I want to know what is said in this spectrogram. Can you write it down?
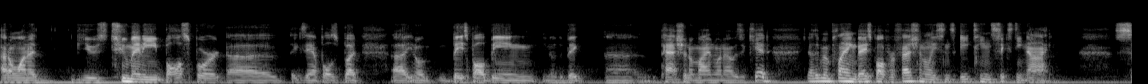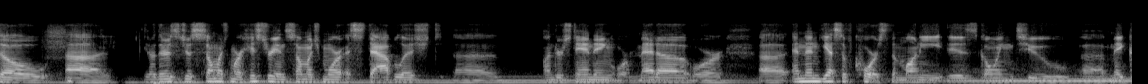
I don't want to use too many ball sport uh, examples, but uh, you know, baseball being you know the big uh, passion of mine when I was a kid. You know, they've been playing baseball professionally since 1869. So uh, you know, there's just so much more history and so much more established uh, understanding or meta or uh, and then yes, of course, the money is going to make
